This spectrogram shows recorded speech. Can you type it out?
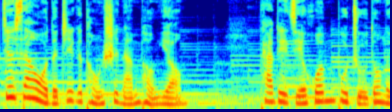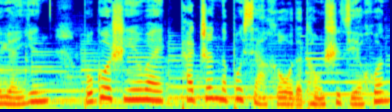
就像我的这个同事男朋友，他对结婚不主动的原因，不过是因为他真的不想和我的同事结婚。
